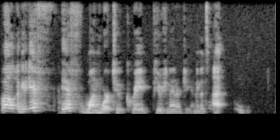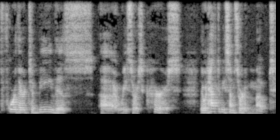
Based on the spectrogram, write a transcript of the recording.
Well, I mean, if if one were to create fusion energy, I mean, it's uh, for there to be this uh, resource curse, there would have to be some sort of moat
